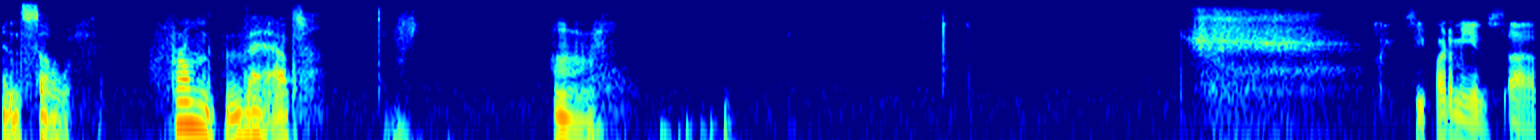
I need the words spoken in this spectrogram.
and so from that, hmm. See, part of me is uh,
